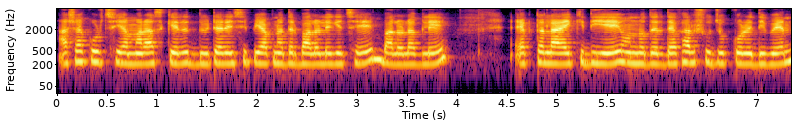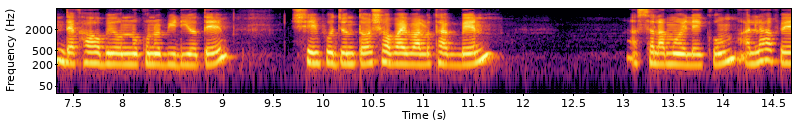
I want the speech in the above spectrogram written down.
আশা করছি আমার আজকের দুইটা রেসিপি আপনাদের ভালো লেগেছে, ভালো লাগলে একটা লাইক দিয়ে অন্যদের দেখার সুযোগ করে দিবেন। দেখা হবে অন্য কোনো ভিডিওতে। সেই পর্যন্ত সবাই ভালো থাকবেন। আসসালামু আলাইকুম। আল্লাহ হাফেজ।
